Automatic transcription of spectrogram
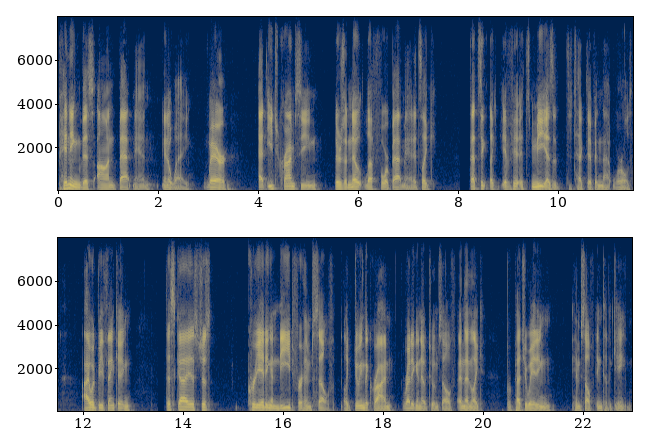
pinning this on Batman in a way, where at each crime scene there's a note left for Batman. It's like that's like if it's me as a detective in that world, I would be thinking this guy is just creating a need for himself, like doing the crime, writing a note to himself, and then like perpetuating himself into the game.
